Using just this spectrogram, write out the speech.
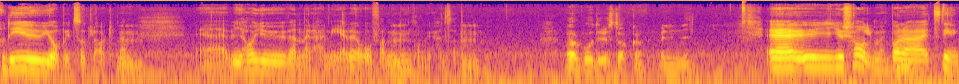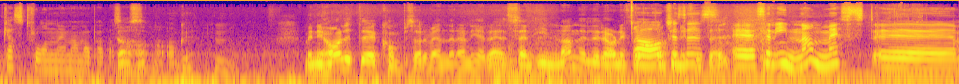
Och det är ju jobbigt såklart men Mm. eh, vi har ju vänner här nere och familjen Mm. kommer ju hälsa på. Mm. Var bodde du i Stockholm? Eller ni? Eh, I Djursholm, bara ett stenkast från eh, mamma och pappas hus. Mm. Jaha, okej. Mm. Men ni har lite kompisar och vänner här nere sen innan eller har ni fått Ja dem sen ni precis. flyttade hit? Eh, sen innan mest eh,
